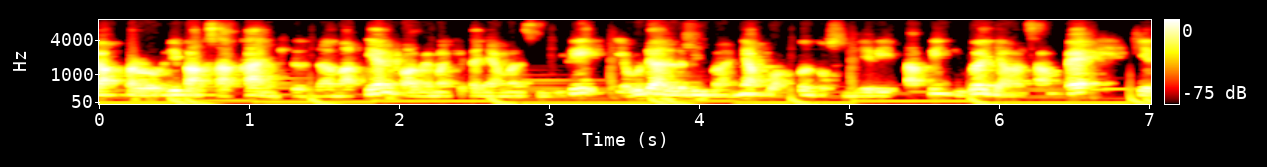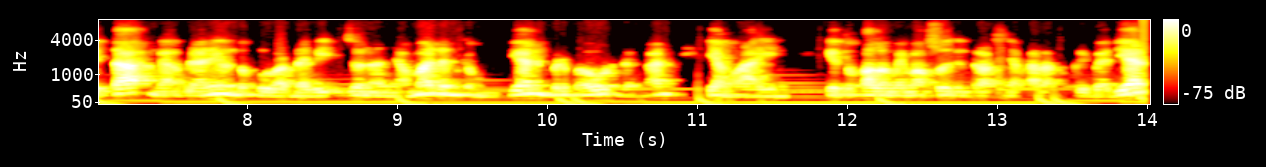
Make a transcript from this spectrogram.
nggak perlu dipaksakan gitu. Dalam artian kalau memang kita nyaman sendiri ya udah lebih banyak waktu untuk sendiri. Tapi juga jangan sampai kita nggak berani untuk keluar dari zona nyaman dan kemudian berbaur dengan yang lain. Gitu kalau memang sulit interaksinya karena kepribadian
